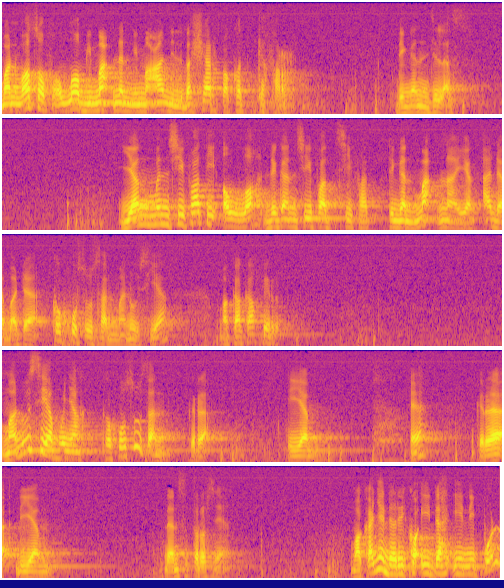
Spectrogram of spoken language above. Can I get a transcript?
Man wasafa Allah bi ma'nan min ma'anil bashar faqad kafar. Dengan jelas yang mensifati Allah dengan sifat-sifat dengan makna yang ada pada kekhususan manusia maka kafir manusia punya kekhususan gerak diam. Ya gerak diam. Dan seterusnya. Makanya dari kaidah ini pun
